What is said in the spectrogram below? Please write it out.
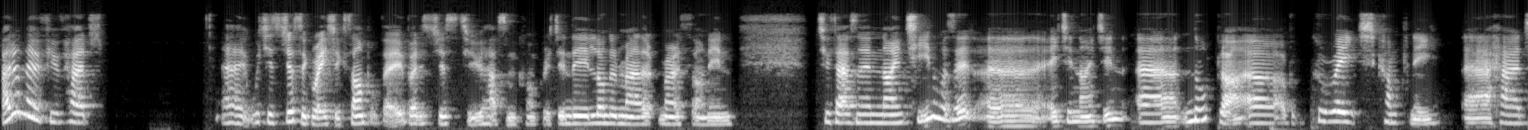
I don't know if you've heard uh, which is just a great example though but it's just to have some concrete. In the London Mar- Marathon in 2019 was it? Uh, 1819 uh, Notpla a great company uh, had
